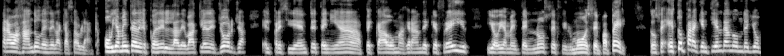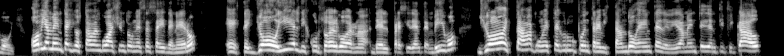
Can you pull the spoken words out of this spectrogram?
trabajando desde la Casa Blanca. Obviamente después de la debacle de Georgia, el presidente tenía pecados más grandes que freír y obviamente no se firmó ese papel. Entonces, esto para que entiendan dónde yo voy. Obviamente yo estaba en Washington ese 6 de enero, este, yo oí el discurso del, del presidente en vivo, yo estaba con este grupo entrevistando gente debidamente identificado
